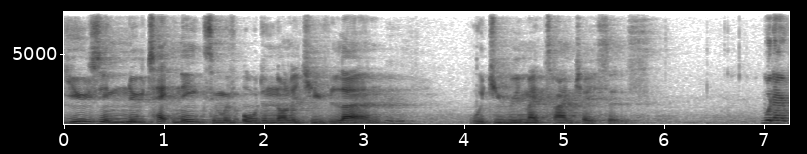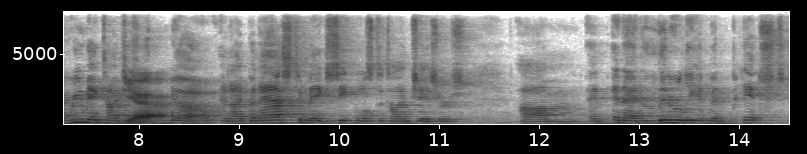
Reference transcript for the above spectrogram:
using new techniques and with all the knowledge you've learned, Mm-hmm. would you remake Time Chasers? Would I remake Time Chasers? Yeah. No. And I've been asked to make sequels to Time Chasers, um, and and I literally have been pitched.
